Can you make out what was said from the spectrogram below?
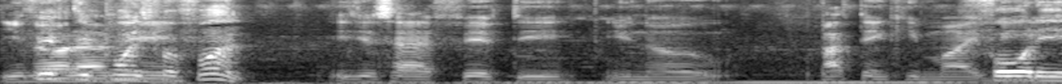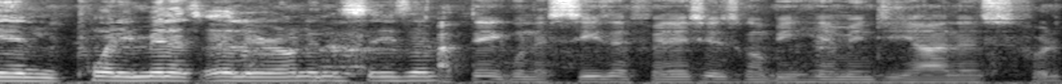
you know 50 what I points mean? for fun. He just had fifty. You know, I think he might 40 Be, in 20 minutes earlier on in the season. I think when the season finishes, it's gonna be him and Giannis for the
